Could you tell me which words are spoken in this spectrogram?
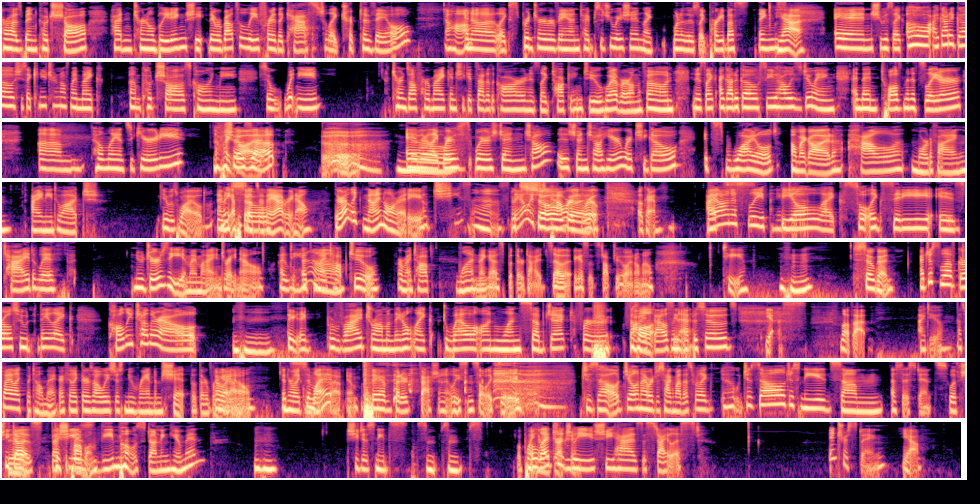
her husband, Coach Shah, had internal bleeding. She they were about to leave for the cast like trip to Vail uh huh. in a like sprinter van type situation, like one of those like party bus things. Yeah. And she was like, "Oh, I gotta go." She's like, "Can you turn off my mic? Um, Coach Shah's calling me." So Whitney turns off her mic and she gets out of the car and is like talking to whoever on the phone and is like, "I gotta go see how he's doing." And then 12 minutes later, um, Homeland Security Oh shows God. up and and they're like, "Where's Where's Jen Shah? Is Jen Shah here? Where'd she go?" It's wild. Oh my god, how mortifying! I need to watch. It was wild. How many episodes so- are they at right now? They're at like nine already. Oh Jesus! They It's always so just power good. through. Okay, I honestly I need to do feel like Salt Lake City is tied with New Jersey in my mind right now. I that's my top two or my top one, I guess, but they're tied. So I guess it's top two. I don't know. T. hmm So good. I just love girls who they like call each other out. Mm-hmm. They they provide drama. They don't like dwell on one subject for five thousand episodes. Yes, Love that. I do. That's why I like Potomac. I feel like there's always just new random shit that they're bringing. Oh, I know. And you're like, what? that, yeah. They have better fashion, at least in Salt Lake City. Gizelle, Jill and I were just talking about this. We're like, Gizelle just needs some assistance with. She the- does. because That's she the is the most stunning human. hmm She just needs some some a point. in the right. Allegedly, she has a stylist. interesting. Yeah.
